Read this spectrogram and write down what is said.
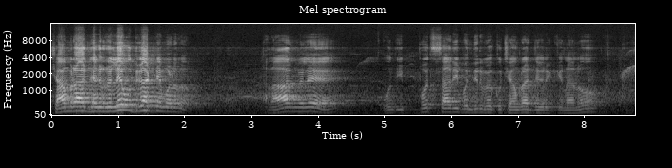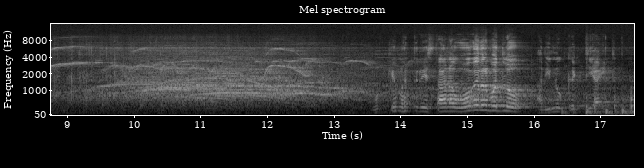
ಚಾಮರಾಜನಗರದಲ್ಲೇ ಉದ್ಘಾಟನೆ ಮಾಡೋದು. ಅದಾದ್ಮೇಲೆ ಒಂದು ಇಪ್ಪತ್ತು ಸಾರಿ ಬಂದಿರಬೇಕು ಚಾಮರಾಜನಗರಕ್ಕೆ ನಾನು. ಮುಖ್ಯಮಂತ್ರಿ ಸ್ಥಾನ ಹೋಗೋದ್ರ ಬದಲು ಅದು ಇನ್ನೂ ಗಟ್ಟಿಯಾಯಿತು.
